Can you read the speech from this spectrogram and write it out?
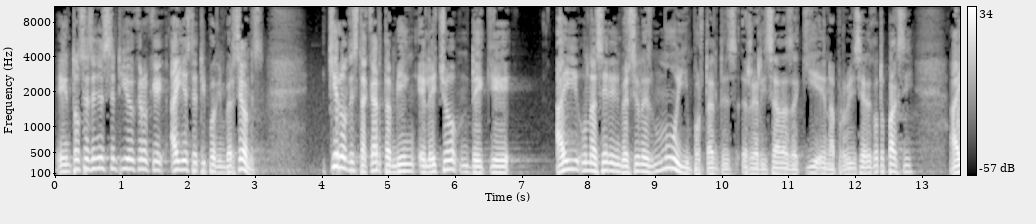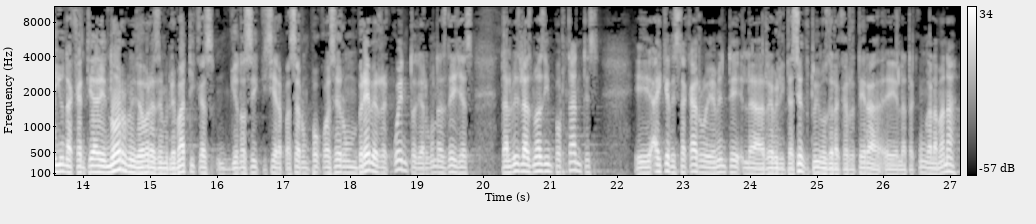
Entonces, en ese sentido, yo creo que hay este tipo de inversiones. Quiero destacar también el hecho de que hay una serie de inversiones muy importantes realizadas aquí en la provincia de Cotopaxi. Hay una cantidad enorme de obras emblemáticas. Yo no sé, quisiera pasar un poco a hacer un breve recuento de algunas de ellas, tal vez las más importantes. Eh, hay que destacar, obviamente, la rehabilitación que tuvimos de la carretera eh, La Tacunga-La Maná.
